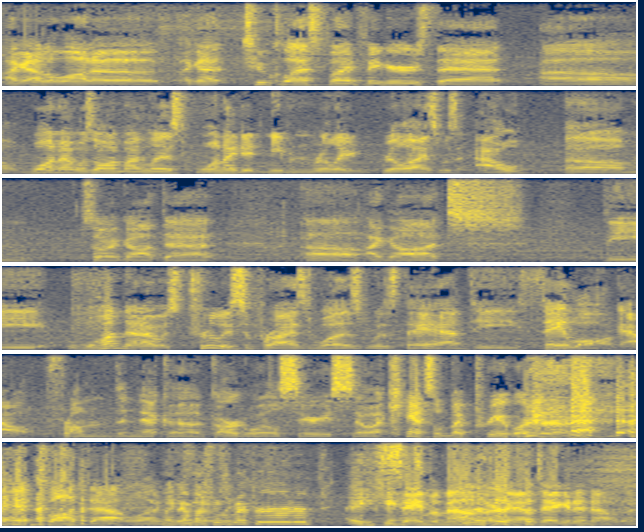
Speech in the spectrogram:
I got a lot of. I got two classified figures that. Uh, one I was on my list. One I didn't even really realize was out. Um, so I got that. Uh, I got the one that I was truly surprised was was they had the Thailog out from the NECA Gargoyle series. So I canceled my pre-order and bought that one. Like, how much was like, my pre order? Hey, you can't. same amount? Okay, I'm taking it now then.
